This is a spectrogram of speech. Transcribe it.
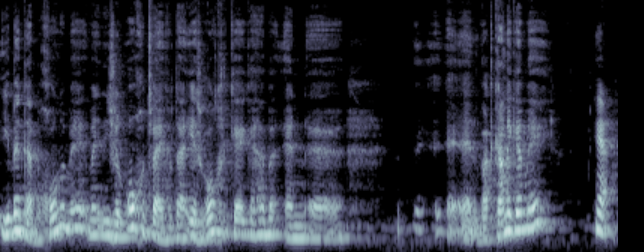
je bent daar begonnen mee, maar je zult ongetwijfeld daar eerst rondgekeken hebben en, uh, en wat kan ik ermee? Ja.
